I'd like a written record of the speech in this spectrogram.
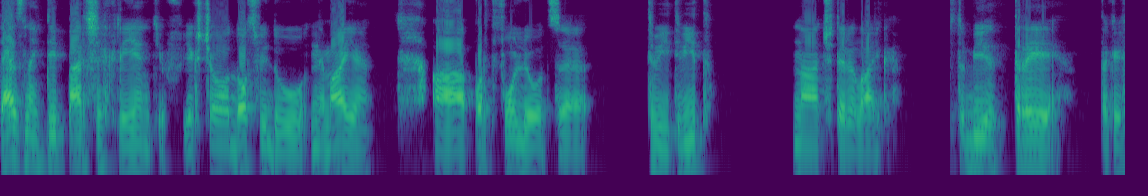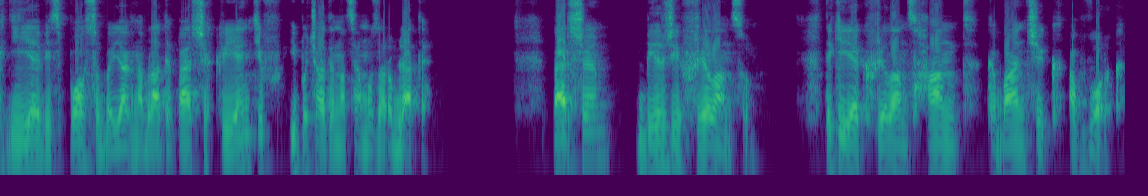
де знайти перших клієнтів, якщо досвіду немає, а портфоліо це твій твіт на 4 лайки. Тобі три таких дієві способи, як набрати перших клієнтів і почати на цьому заробляти. Перше біржі фрілансу, такі як Freelance Hunt, Кабанчик, Upwork,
